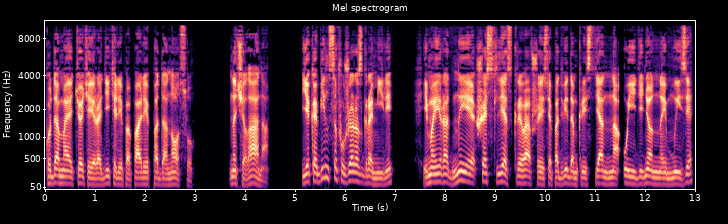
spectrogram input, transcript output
куда моя тетя и родители попали по доносу», — начала она. «Якобинцев уже разгромили, и мои родные, шесть лет скрывавшиеся под видом крестьян на уединенной мызе,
